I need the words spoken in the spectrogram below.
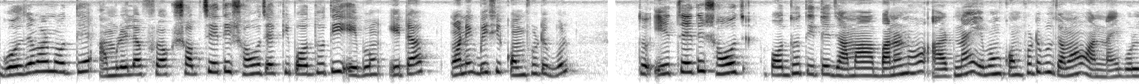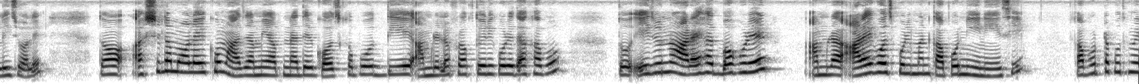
গোলজামার মধ্যে আমব্রেলা ফ্রক সবচাইতে সহজ একটি পদ্ধতি এবং এটা অনেক বেশি কমফোর্টেবল তো এর চাইতে সহজ পদ্ধতিতে জামা বানানো আর নাই এবং কমফোর্টেবল জামাও আর নাই বললেই চলে। তো আসসালামু আলাইকুম, আজ আমি আপনাদের গজ কাপড় দিয়ে আমব্রেলা ফ্রক তৈরি করে দেখাবো। তো এই জন্য আড়াই হাত বহরের আমরা আড়াই গজ পরিমাণ কাপড় নিয়ে নিয়েছি। কাপড়টা প্রথমে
